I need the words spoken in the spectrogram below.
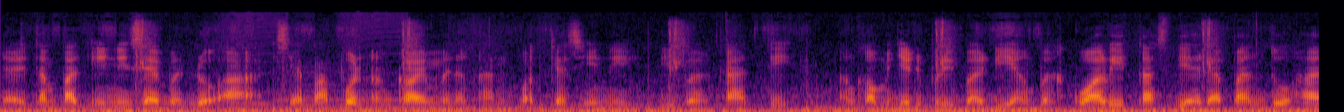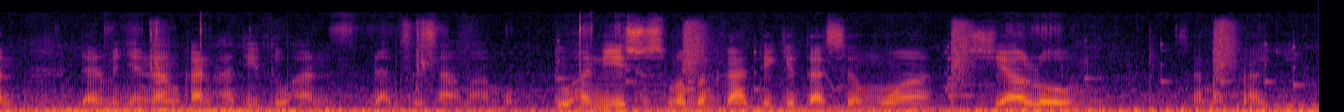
dari tempat ini saya berdoa, siapa pun engkau yang mendengar podcast ini diberkati. Engkau menjadi pribadi yang berkualitas di hadapan Tuhan dan menyenangkan hati Tuhan dan sesamamu. Tuhan Yesus memberkati kita semua. Shalom. Selamat pagi.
